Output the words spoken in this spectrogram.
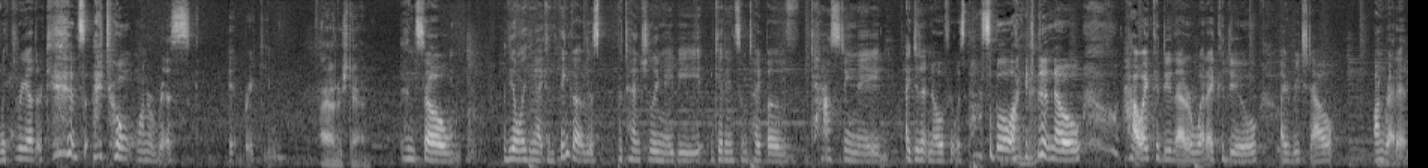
with three other kids, I don't want to risk it breaking. I understand. And so the only thing I can think of is potentially maybe getting some type of casting made. I didn't know if it was possible. I mm-hmm. didn't know how I could do that or what I could do. I reached out on Reddit.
